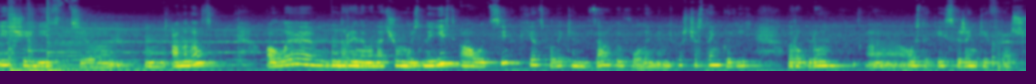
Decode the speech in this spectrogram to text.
і ще їсть е, ананас. Але мандарини вона чомусь не їсть, а сік п'є з великим задоволенням. Тож частенько їй роблю е, ось такий свіженький фреш.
